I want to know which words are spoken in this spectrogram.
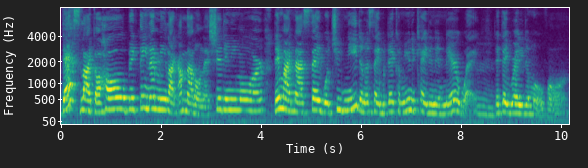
That's like a whole big thing. That mean like I'm not on that shit anymore. They might not say what you need them to say, but they're communicating in their way mm. that they ready to move on.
